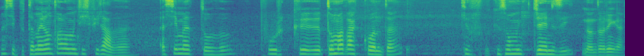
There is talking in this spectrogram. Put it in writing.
Mas tipo, também não estava muito inspirada. Acima de tudo, porque estou-me a dar conta que eu, que eu sou muito Gen Z. Não, estou a brincar.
